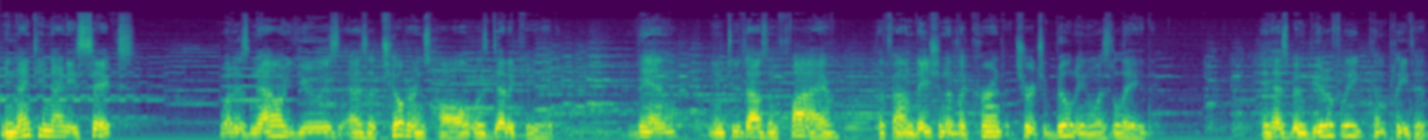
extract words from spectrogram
In 1996, what is now used as a children's hall was dedicated. Then, in 2005, the foundation of the current church building was laid. It has been beautifully completed.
